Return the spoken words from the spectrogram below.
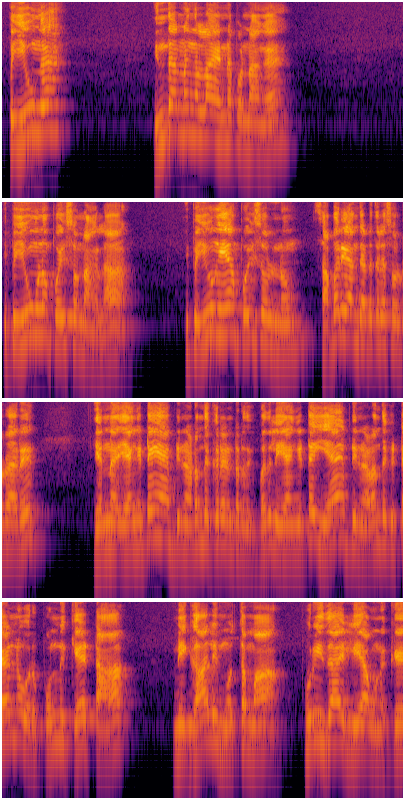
இப்போ இவங்க இந்த அண்ணங்கள்லாம் என்ன பண்ணாங்க? இப்போ இவங்களும் பொய் சொன்னாங்களா? இப்போ இவங்க ஏன் பொய் சொல்லணும்? சபரி அந்த இடத்துல சொல்கிறாரு என்ன என்கிட்ட ஏன் இப்படி நடந்துக்கிறேன்றதுக்கு பதில் என்கிட்ட ஏன் இப்படி நடந்துக்கிட்டேன்னு ஒரு பொண்ணு கேட்டால் நீ காலி மொத்தமா? புரியுதா இல்லையா உனக்கு?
